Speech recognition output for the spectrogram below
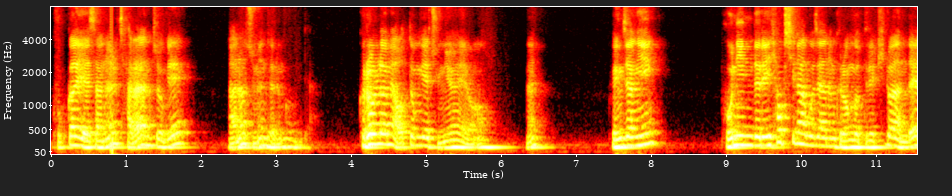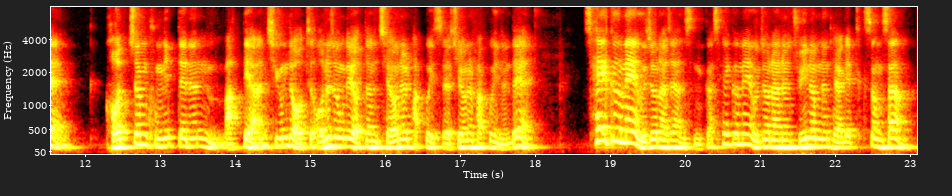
국가 예산을 잘하는 쪽에 나눠주면 되는 겁니다. 그러려면 어떤 게 중요해요? 네? 굉장히 본인들이 혁신하고자 하는 그런 것들이 필요한데 거점 국립대는 막대한 지금도 어느 정도의 어떤 재원을 받고 있어요. 지원을 받고 있는데 세금에 의존하지 않습니까? 세금에 의존하는 주인 없는 대학의 특성상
